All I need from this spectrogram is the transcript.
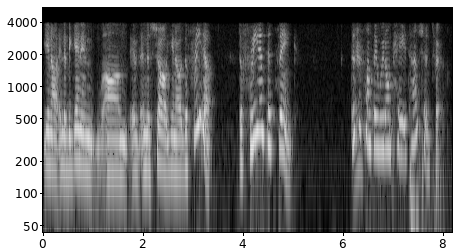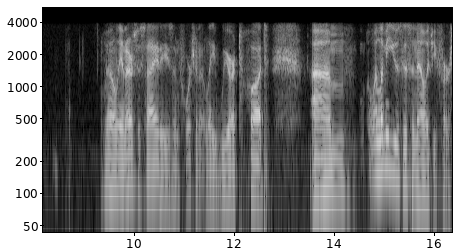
You know, in the beginning, um, in, in the show, you know, the freedom, the freedom to think. This is something we don't pay attention to. Well, in our societies, unfortunately, we are taught. Um, well, let me use this analogy first.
